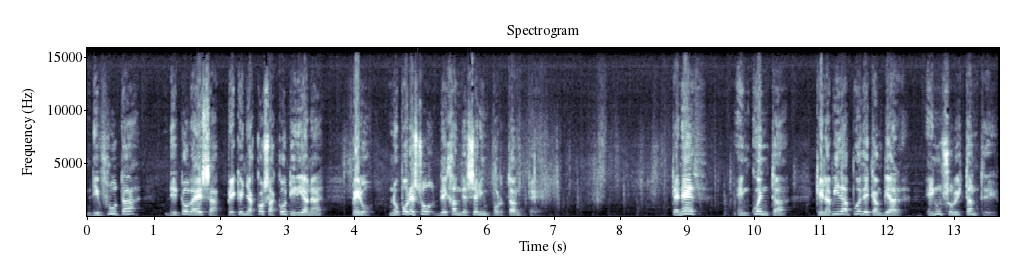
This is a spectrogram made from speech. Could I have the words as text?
Disfruta de todas esas pequeñas cosas cotidianas, pero no por eso dejan de ser importantes. Tened en cuenta que la vida puede cambiar en un solo instante.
